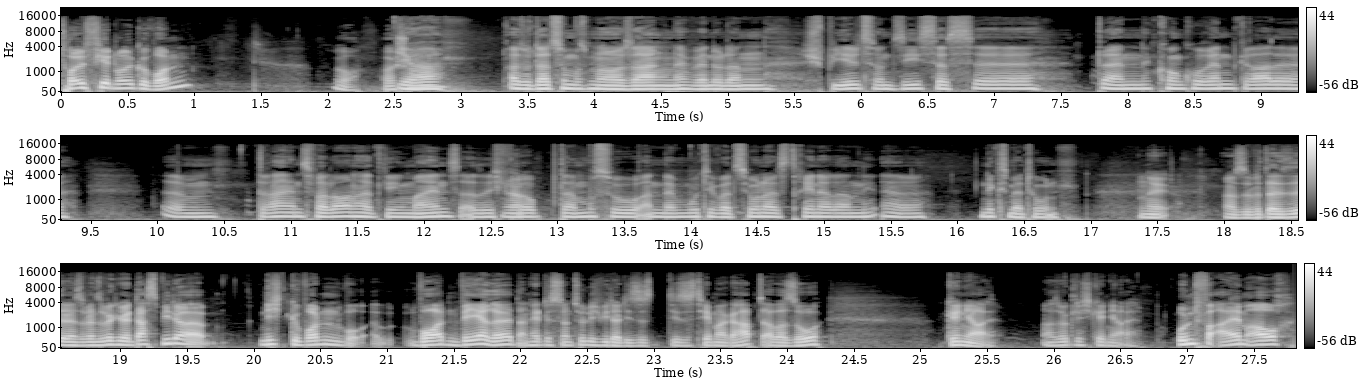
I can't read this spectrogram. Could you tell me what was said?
toll 4-0 gewonnen. Ja, war schon. Ja, also dazu muss man auch sagen, ne, wenn du dann spielst und siehst, dass äh, dein Konkurrent gerade ähm, 3-1 verloren hat gegen Mainz, also ich Ja. glaube, da musst du an der Motivation als Trainer dann äh, nichts mehr tun. Nee. Also, das- also wenn, wirklich, wenn das wieder nicht gewonnen wo, worden wäre, dann hättest du natürlich wieder dieses, dieses Thema gehabt, aber so genial. Also wirklich genial. Und vor allem auch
